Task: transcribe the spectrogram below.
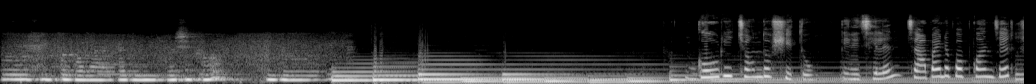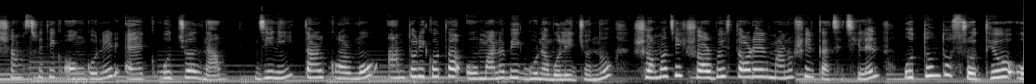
শিল্পকলা গৌরীচন্দ্র সিতু। তিনি ছিলেন চাঁপাইনবাবগঞ্জের সাংস্কৃতিক অঙ্গনের এক উজ্জ্বল নাম, যিনি তার কর্ম, আন্তরিকতা ও মানবিক গুণাবলীর জন্য সামাজিক সর্বস্তরের মানুষের কাছে ছিলেন অত্যন্ত শ্রদ্ধেয় ও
